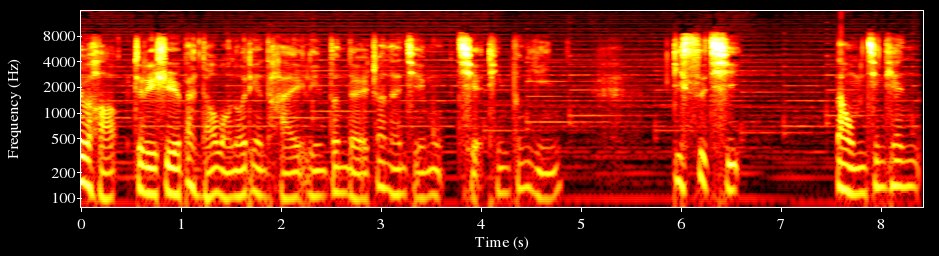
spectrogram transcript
各位好，这里是半岛网络电台林峰的专栏节目《且听风吟》第四期。那我们今天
